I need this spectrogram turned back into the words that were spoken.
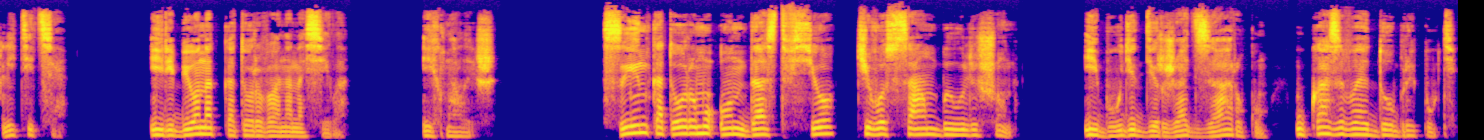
Летиция, и ребенок, которого она носила, их малыш. Сын, которому он даст все, чего сам был лишен, и будет держать за руку, указывая добрый путь.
